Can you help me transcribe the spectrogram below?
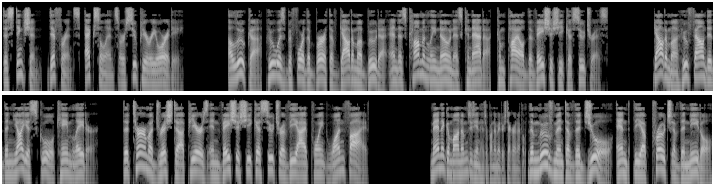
distinction, difference, excellence or superiority. Aluka, who was before the birth of Gautama Buddha and is commonly known as Kanada, compiled the Vaisheshika Sutras. Gautama who founded the Nyaya school came later. The term adrishta appears in Vaisheshika Sutra VI.15. The movement of the jewel and the approach of the needle,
